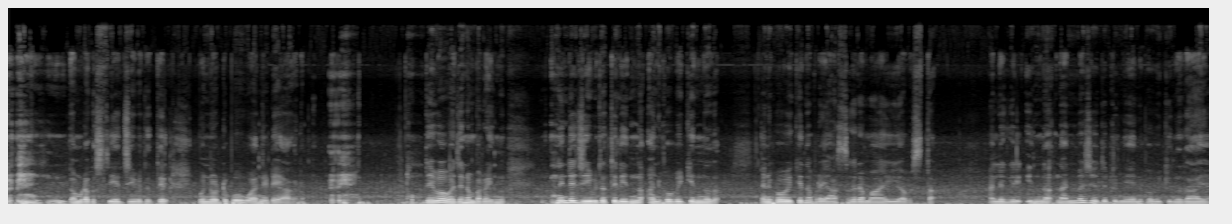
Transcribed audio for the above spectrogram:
നമ്മുടെ ക്രിസ്തീയ ജീവിതത്തിൽ മുന്നോട്ട് പോകുവാനിടയാകണം. ദൈവവചനം പറയുന്നു നിന്റെ ജീവിതത്തിൽ ഇന്ന് അനുഭവിക്കുന്നത് അനുഭവിക്കുന്ന പ്രയാസകരമായ ഈ അവസ്ഥ അല്ലെങ്കിൽ ഇന്ന് നന്മ ചെയ്തിട്ട് നീ അനുഭവിക്കുന്നതായ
